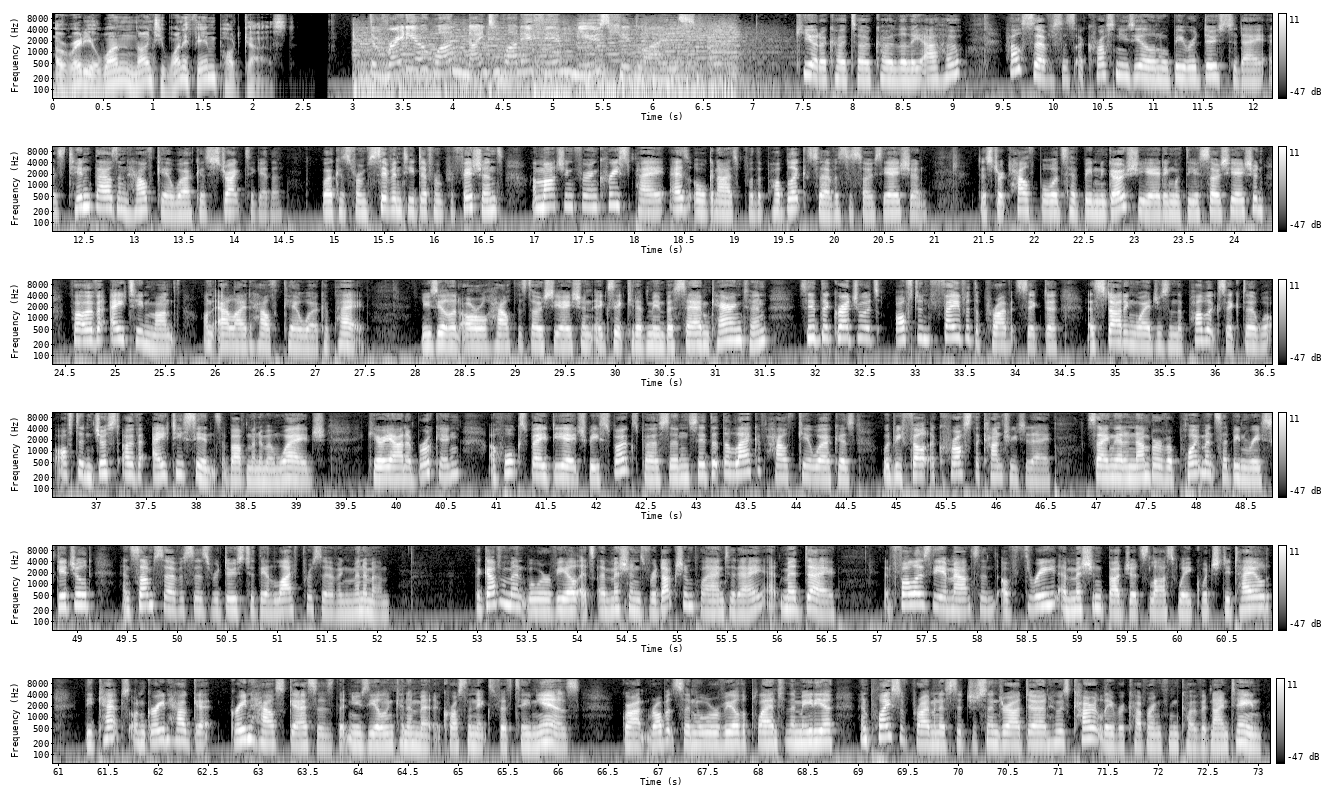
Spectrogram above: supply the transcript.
a Radio 191 FM podcast. The Radio 191 FM news headlines. Kia ora koutou ko Lily Aho. Health services across New Zealand will be reduced today as 10,000 healthcare workers strike together. Workers from 70 different professions are marching for increased pay as organised for the Public Service Association. District health boards have been negotiating with the association for over 18 months on allied healthcare worker pay. New Zealand Oral Health Association executive member Sam Carrington said that graduates often favour the private sector as starting wages in the public sector were often just over 80 cents above minimum wage. Kiriana Brooking, a Hawke's Bay DHB spokesperson, said that the lack of healthcare workers would be felt across the country today, saying that a number of appointments had been rescheduled and some services reduced to their life preserving minimum. The government will reveal its emissions reduction plan today at midday. It follows the announcement of three emission budgets last week, which detailed the caps on greenhouse gases that New Zealand can emit across the next 15 years. Grant Robertson will reveal the plan to the media in place of Prime Minister Jacinda Ardern, who is currently recovering from COVID 19.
